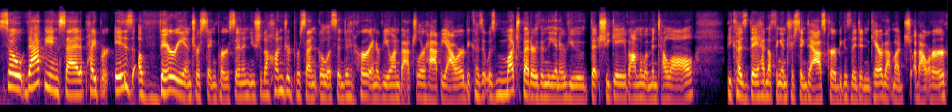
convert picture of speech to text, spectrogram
So that being said, Piper is a very interesting person, and you should 100% go listen to her interview on Bachelor Happy Hour because it was much better than the interview that she gave on the Women Tell All. because they had nothing interesting to ask her because they didn't care that much about her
